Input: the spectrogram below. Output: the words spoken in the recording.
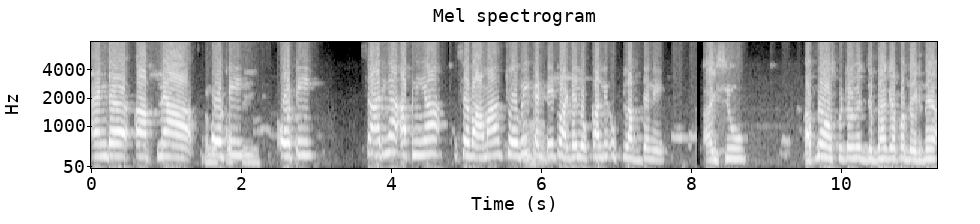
ਐਂਡ ਆਪਣਾ ਓਟੀ ਓਟੀ ਸਾਰੀਆਂ ਆਪਣੀਆਂ ਸੇਵਾਵਾਂ 24 ਘੰਟੇ ਤੁਹਾਡੇ ਲੋਕਾਂ ਲਈ ਉਪਲਬਧ ਨੇ। ਆਈਸੀਯੂ ਆਪਣੇ ਹਸਪੀਟਲ ਵਿੱਚ ਜਿੱਦਾਂ ਕਿ ਆਪਾਂ ਦੇਖਦੇ ਹਾਂ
